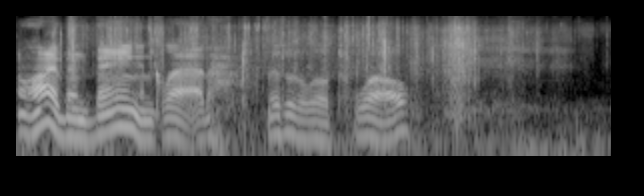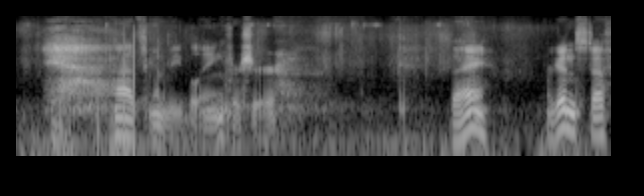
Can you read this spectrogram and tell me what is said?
Well, I have been banging clad. This was a little 12. Yeah, that's gonna be bling for sure. So hey, we're getting stuff.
